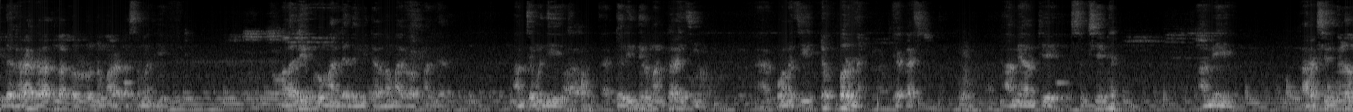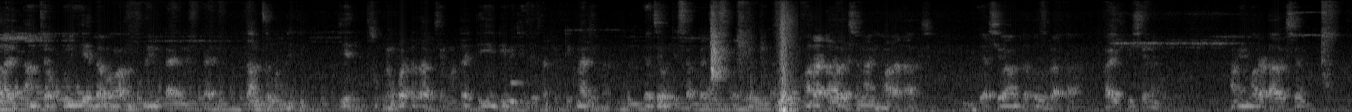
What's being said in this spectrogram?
तिथं घराघरातला करोडोनं मराठा समाज एक होतो. मला लेकरू मानलेलं मी त्यांना मायबाप मानल्या आमच्यामध्ये तरी निर्माण करायची कोणाची टप्पर नाही एकाशी आम्ही आमचे सक्षम आहेत. आम्ही आरक्षण मिळवणार आहेत. आमच्या कोणीही दबाव आणत नाही काय नाही काय नाही. तर आमचं म्हणणं आहे जे सुप्रीम कोर्टाचं आरक्षण म्हणत आहे ते एन टी टिकणार आहे का? याच्यावरती सरकारची स्पष्ट मराठा आरक्षण आणि मराठा आरक्षण. याशिवाय आमचा दुसरा काहीच विषय नाही. आम्ही मराठा आरक्षण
